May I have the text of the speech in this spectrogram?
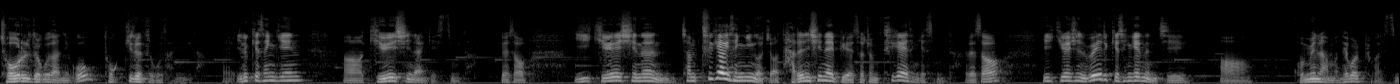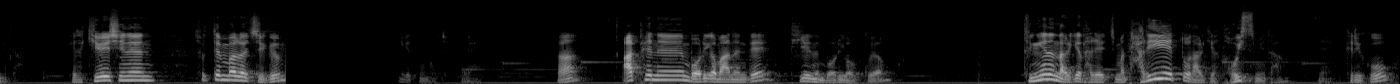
저울을 들고 다니고 도끼를 들고 다닙니다. 예, 이렇게 생긴 어, 기회신이라는 게 있습니다. 그래서 이 기회신은 참 특이하게 생긴 거죠. 다른 신에 비해서 좀 특이하게 생겼습니다. 그래서 이 기회신은 왜 이렇게 생겼는지 어, 고민을 한번 해볼 필요가 있습니다. 그래서 기회신은 속된 말로 지금 생겼던 거죠. 예. 그러니까 앞에는 머리가 많은데 뒤에는 머리가 없고요. 등에는 날개가 달려 있지만 다리에 또 날개가 더 있습니다. 예. 그리고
